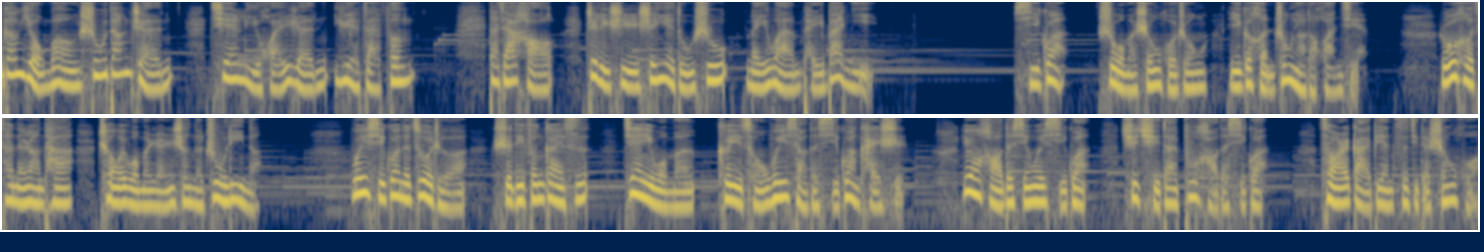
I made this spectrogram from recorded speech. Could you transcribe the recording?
更有梦书当枕，千里怀人月在风。大家好，这里是深夜读书，每晚陪伴你。习惯是我们生活中一个很重要的环节，如何才能让它成为我们人生的助力呢？《微习惯》的作者史蒂芬·盖斯建议我们可以从微小的习惯开始，用好的行为习惯去取代不好的习惯，从而改变自己的生活。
